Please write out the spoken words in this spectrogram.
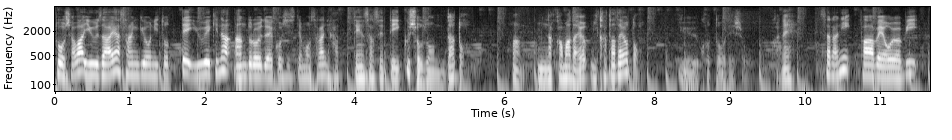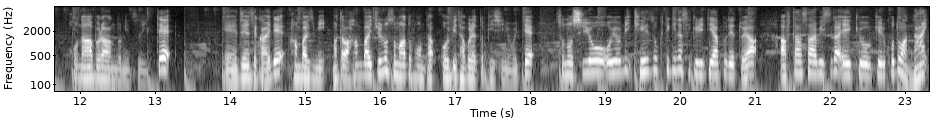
当社はユーザーや産業にとって有益な Android エコシステムをさらに発展させていく所存だと。まあ、仲間だよ、味方だよということでしょうかね。さらに、ファーウェイおよびホナーブランドについて、えー全世界で販売済み、または販売中のスマートフォンたおよびタブレット PC において、その使用および継続的なセキュリティアップデートやアフターサービスが影響を受けることはない。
